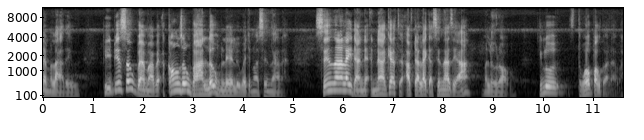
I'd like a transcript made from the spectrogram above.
လည်းမလာသေးဘူး ဒီပြစ္ဆုတ်ပံမှာပဲအကောင်းဆုံးဘာလုပ်မလဲလို့ပဲကျွန်တော်ကစဉ်းစားတာစဉ်းစားလိုက်တာနဲ့အနာဂတ်ဆို after life ကစဉ်းစားစရာမလိုတော့ဘူးဒီလိုသဘောပေါက်သွားတာပါ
